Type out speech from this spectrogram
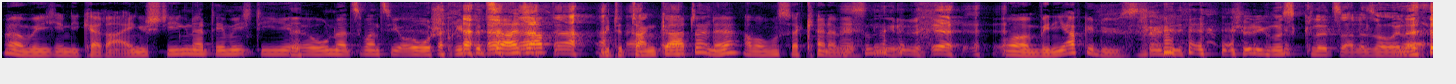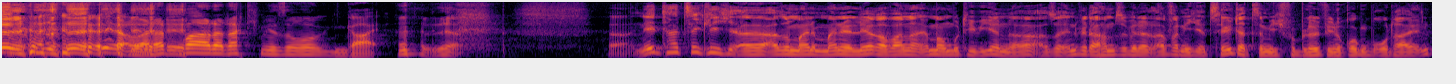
Ja, dann bin ich in die Karre eingestiegen, nachdem ich die äh, 120 Euro Sprit bezahlt habe. Mit der Tankkarte, ne? Aber muss ja keiner wissen. Und dann bin ich abgedüst. Schön die größten Klötze alle so, ne? Aber das war, da dachte ich mir so, geil. Ja. Ja, nee, tatsächlich, äh, also meine, meine Lehrer waren da immer motivierender. Also entweder haben sie mir das einfach nicht erzählt, dass sie mich für blöd wie ein Roggenbrot halten.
